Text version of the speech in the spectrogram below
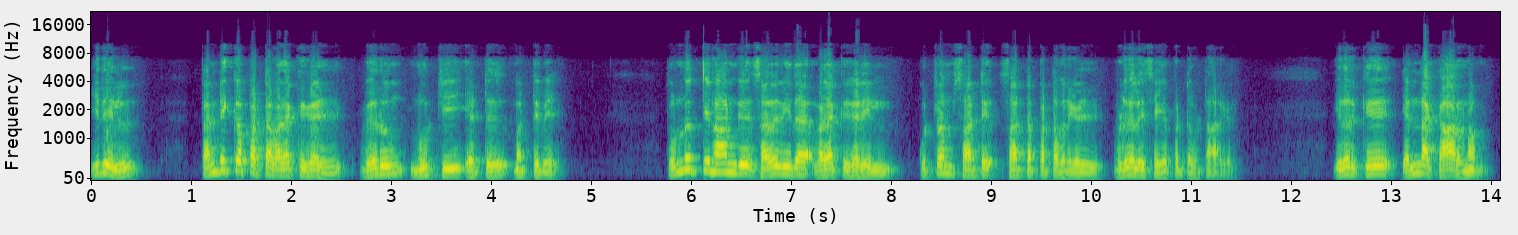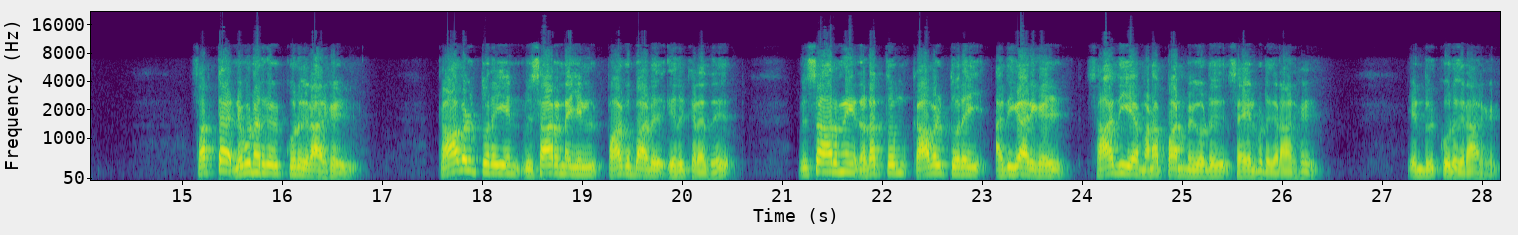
இதில் தண்டிக்கப்பட்ட வழக்குகள் வெறும் நூற்றி எட்டு மட்டுமே. தொண்ணூத்தி நான்கு சதவீத வழக்குகளில் குற்றம் சாட்டு சாட்டப்பட்டவர்கள் விடுதலை செய்யப்பட்டு விட்டார்கள். இதற்கு என்ன காரணம்? சட்ட நிபுணர்கள் கூறுகிறார்கள் காவல்துறையின் விசாரணையில் பாகுபாடு இருக்கிறது. விசாரணை நடத்தும் காவல்துறை அதிகாரிகள் சாதிய மனப்பான்மையோடு செயல்படுகிறார்கள் என்று கூறுகிறார்கள்.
